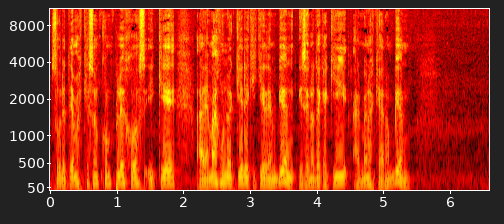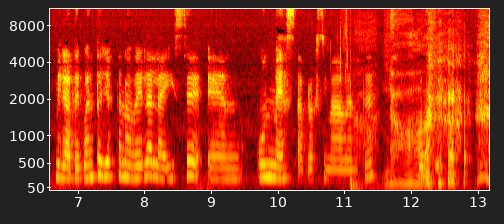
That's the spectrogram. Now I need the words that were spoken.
sobre temas que son complejos y que además uno quiere que queden bien? Y se nota que aquí al menos quedaron bien. Mira, te cuento, yo esta novela la hice en un mes aproximadamente. No,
